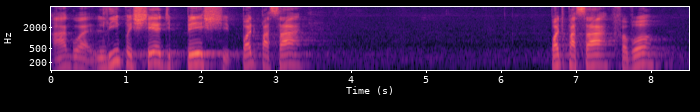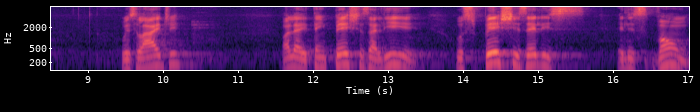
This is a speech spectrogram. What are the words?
Água limpa e cheia de peixe. Pode passar. Pode passar, por favor. O slide. Olha aí, tem peixes ali. Os peixes, eles, eles vão,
